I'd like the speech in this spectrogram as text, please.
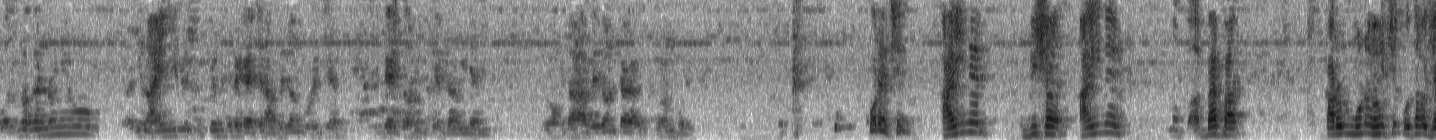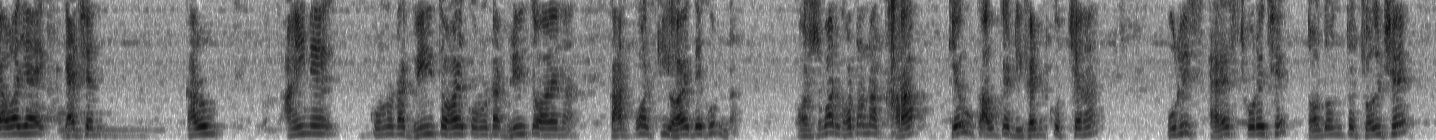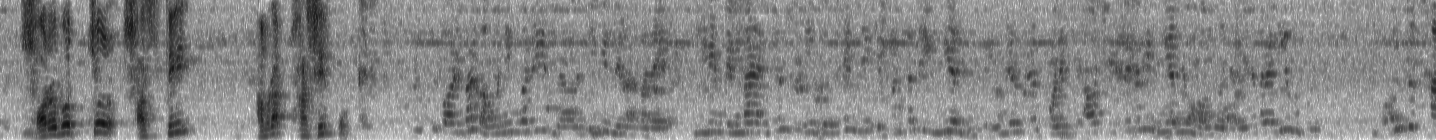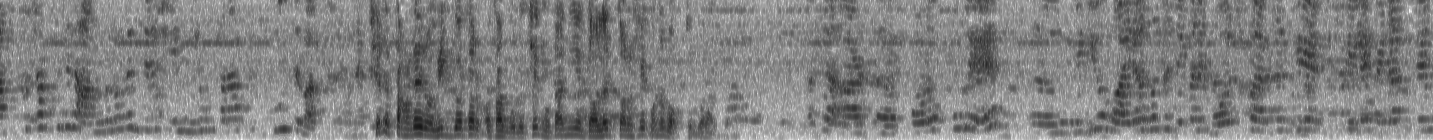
কসবাকাণ্ড নিয়েও একজন আইনজীবী সুপ্রিম কোর্টে গেছেন আবেদন করেছেন সিবিআই তদন্তের দাবি জানিয়ে এবং তার আবেদনটা গ্রহণ করেছে। করেছে। আইনের বিষয় আইনের ব্যাপার। কারণ মনে হয়েছে কোথাও যাওয়া যায় গেছেন। কারণ আইনে কোনোটা গৃহীত হয় কোনোটা গৃহীত হয় না। তারপর কি হয় দেখুন না। কসবার ঘটনা খারাপ কেউ কাউকে ডিফেন্ড করছে না। পুলিশ অ্যারেস্ট করেছে তদন্ত চলছে। সর্বোচ্চ শাস্তি আমরা ফাঁসির পক্ষে। সেটা তাঁদের অভিজ্ঞতার কথা বলেছেন ওটা নিয়ে দলের তরফে কোনো বক্তব্য রাখবেন আচ্ছা আর খড়গপুরে ভিডিও ভাইরাল হচ্ছে যেখানে বয়স্ক একজনকে ফেলে পেটাচ্ছেন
